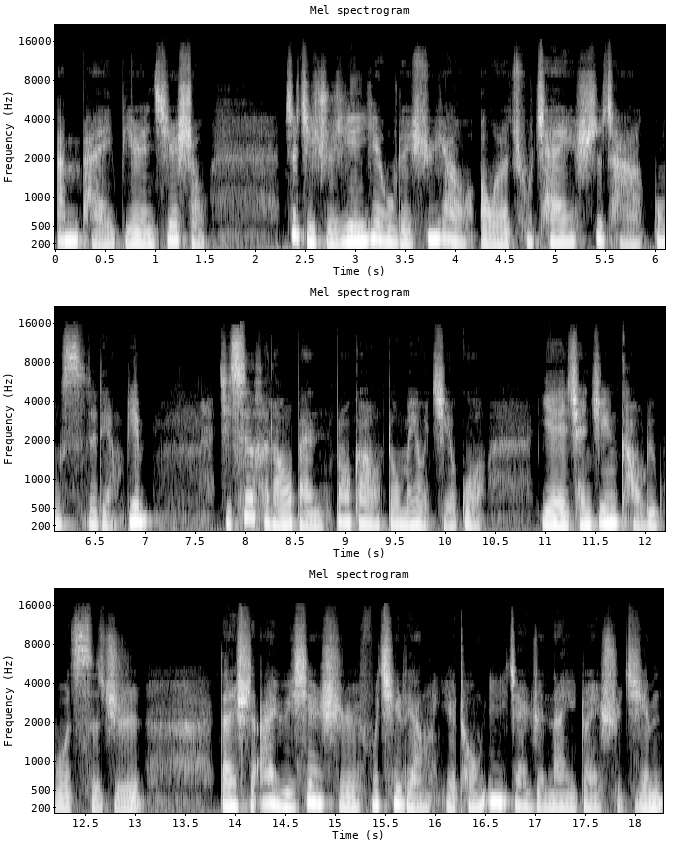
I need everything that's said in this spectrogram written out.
安排别人接手，自己只因业务的需要，偶尔出差视察公司两边。几次和老板报告都没有结果，也曾经考虑过辞职，但是碍于现实，夫妻俩也同意再忍耐一段时间。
